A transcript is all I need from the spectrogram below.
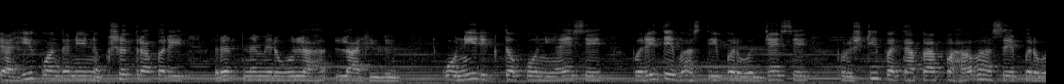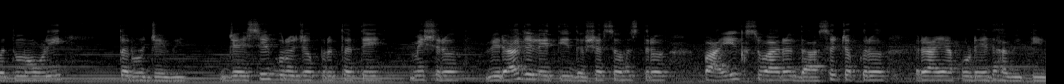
त्याही कोंदणी नक्षत्रापरी रत्न मिरवू लाह लाहिले. कोणी रिक्त कोणी ऐसे परी ते भासती पर्वत जैसे. पृष्ठी पताका पहा भासे पर्वत मौळी तरुजेवी. जैसे गुरुज पृथते मिश्र विराजलेती दशसहस्त्र पायिक स्वार दासचक्र राया पुढे धाविती.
